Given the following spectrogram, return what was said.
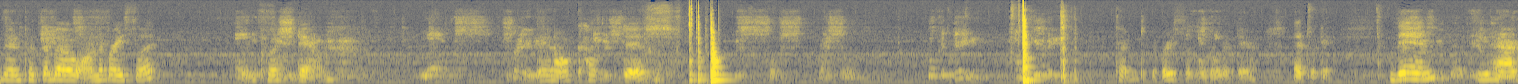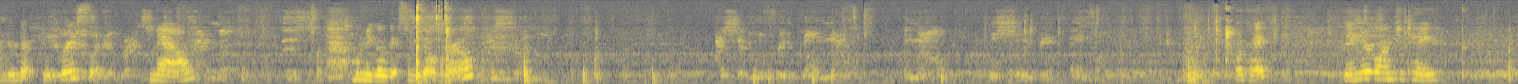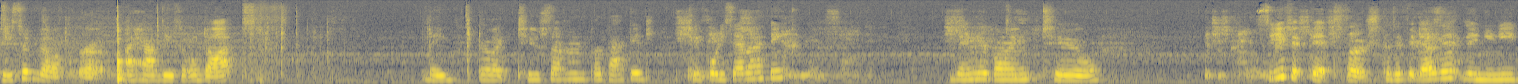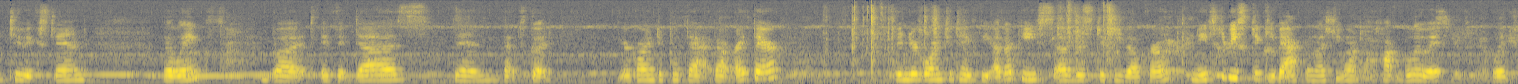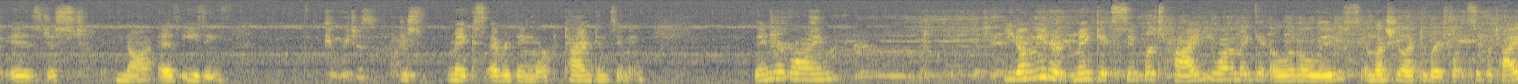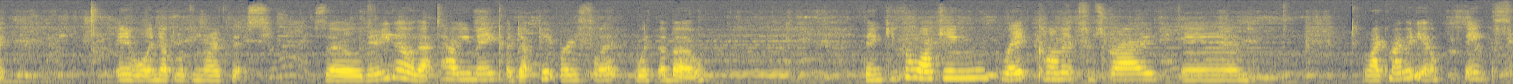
Then put the bow on the bracelet and push down. Then I'll cut this. Cut into the bracelet a little bit there. That's okay. Then you have your duct tape bracelet. Now, let me go get some Velcro. Okay. Then you're going to take piece of Velcro. I have these little dots. They they're like two something per package, two forty seven I think. Then you're going to see if it fits first, because if it doesn't, then you need to extend the length. But if it does, then that's good. You're going to put that about right there. Then you're going to take the other piece of the sticky Velcro. It needs to be sticky back unless you want to hot glue it, which is just not as easy. Just makes everything more time consuming. Then you're going, you don't need to make it super tight. You want to make it a little loose unless you like your bracelet super tight. And it will end up looking like this. So there you go. That's how you make a duct tape bracelet with a bow. Thank you for watching. Rate, comment, subscribe, and like my video. Thanks.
